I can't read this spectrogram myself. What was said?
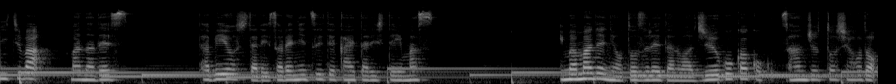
んにちは、まなです。旅をしたりそれについて書いたりしています。今までに訪れたのは15カ国30都市ほど。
